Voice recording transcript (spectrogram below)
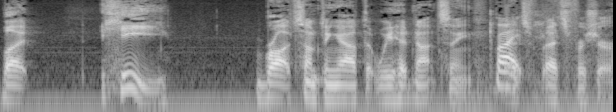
But he brought something out that we had not seen. Right. That's, that's for sure.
